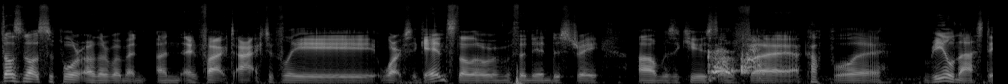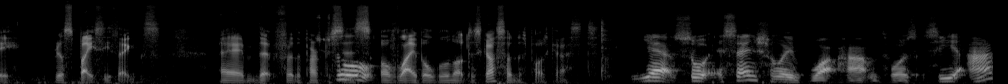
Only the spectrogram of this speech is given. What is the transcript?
does not support other women and in fact actively works against other women within the industry was accused of uh, a couple of real nasty real spicy things um, that for the purposes So- of libel we'll not discuss on this podcast. Yeah, so essentially what happened was, see, I,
